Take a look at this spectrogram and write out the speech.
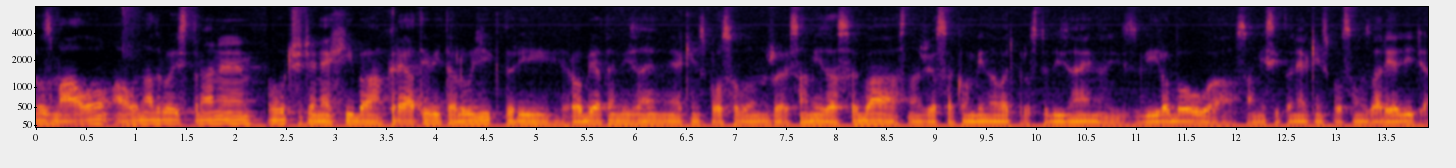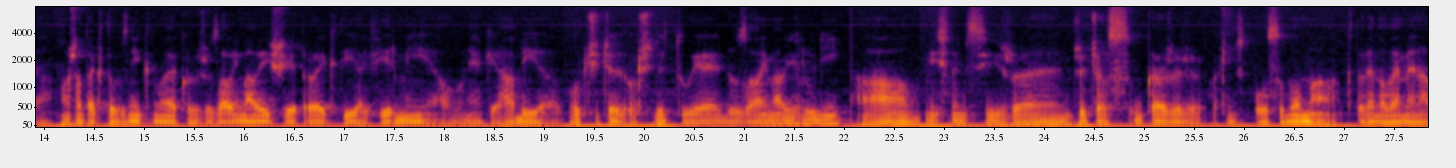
dosť málo, ale na druhej strane určite nechýba kreativita ľudí, ktorí robia ten dizajn nejakým spôsobom, že sami za seba a snažia sa kombinovať proste dizajn aj s výrobou a sami si to nejakým spôsobom zariadiť. A možno takto vzniknú akože zaujímavejšie projekty aj firmy alebo nejaké huby a určite, určite tu je dosť zaujímavých ľudí. A myslím si, že, že čas ukáže, že akým spôsobom a ktoré nové mená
